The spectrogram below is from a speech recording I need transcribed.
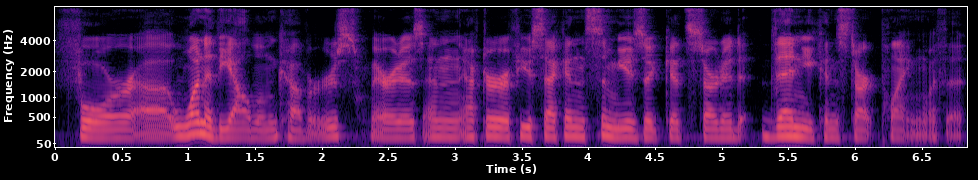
for uh, one of the album covers. There it is. And after a few seconds, some music gets started. Then you can start playing with it.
